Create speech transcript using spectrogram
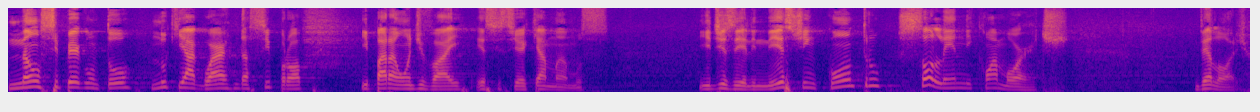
não se perguntou no que aguarda a si próprio e para onde vai esse ser que amamos. E diz ele: neste encontro solene com a morte. Velório.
